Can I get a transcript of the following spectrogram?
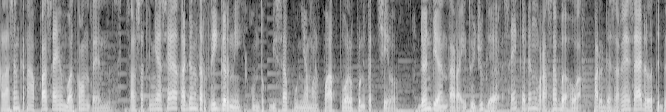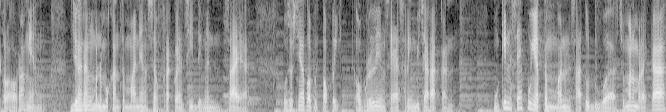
alasan kenapa saya membuat konten, salah satunya saya kadang tertrigger nih untuk bisa punya manfaat walaupun kecil. Dan di antara itu juga, saya kadang merasa bahwa pada dasarnya saya adalah tipikal orang yang jarang menemukan teman yang sefrekuensi dengan saya, khususnya topik-topik obrolan yang saya sering bicarakan. Mungkin saya punya teman satu dua, cuman mereka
